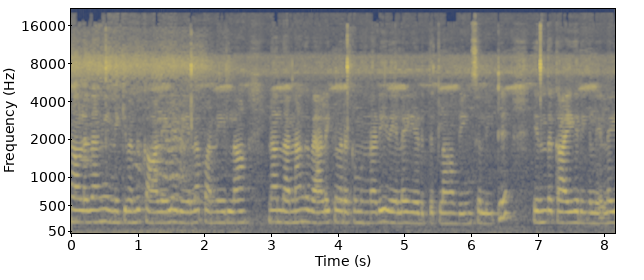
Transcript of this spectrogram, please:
அவ்வளோதாங்க இன்றைக்கி வந்து காலையில் இதையெல்லாம் பண்ணிடலாம். நான் அந்த அண்ணாங்க வேலைக்கு வரக்கு முன்னாடி இதையெல்லாம் எடுத்துக்கலாம் அப்படின்னு சொல்லிட்டு இருந்த காய்கறிகள் எல்லாம்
